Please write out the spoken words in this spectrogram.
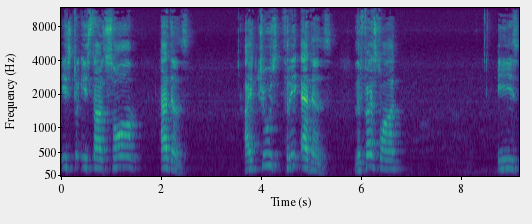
is to install some add-ons. I choose three add-ons. The first one is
